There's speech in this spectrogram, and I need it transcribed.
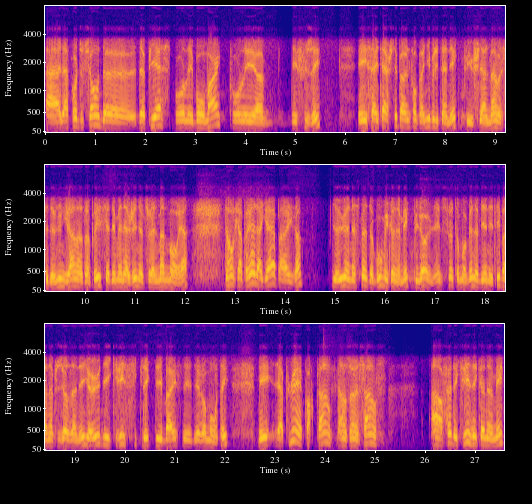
à la production de, de pièces pour les Beaumark, pour les euh, des fusées. Et ça a été acheté par une compagnie britannique. Puis finalement, ben, c'est devenu une grande entreprise qui a déménagé naturellement de Montréal. Donc après la guerre, par exemple, il y a eu une espèce de boom économique, puis là, l'industrie automobile a bien été pendant plusieurs années. Il y a eu des crises cycliques, des baisses, des, remontées. Mais la plus importante, dans un sens, en fait de crise économique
